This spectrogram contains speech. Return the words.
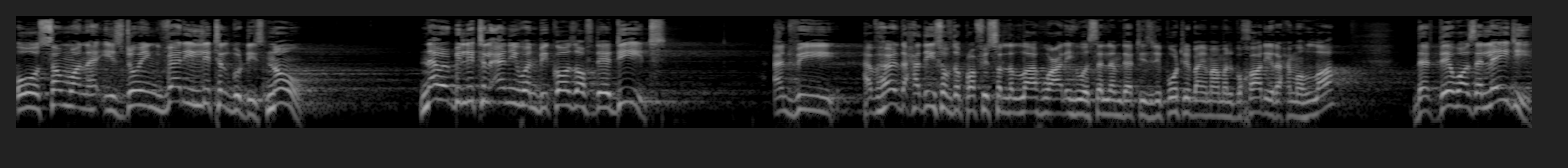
or someone is doing very little good deeds. No. Never belittle anyone because of their deeds. And we have heard the hadith of the Prophet sallallahu alaihi wasallam that is reported by Imam al-Bukhari rahimahullah that there was a lady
